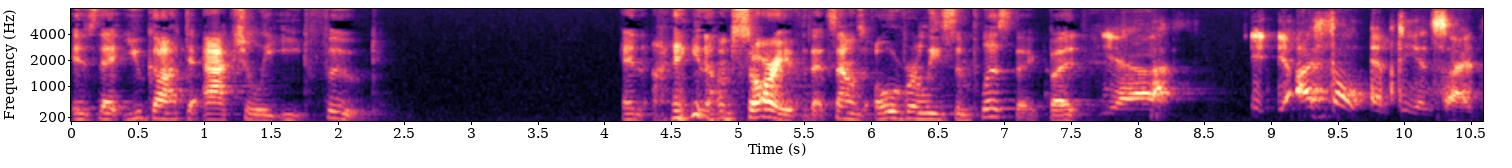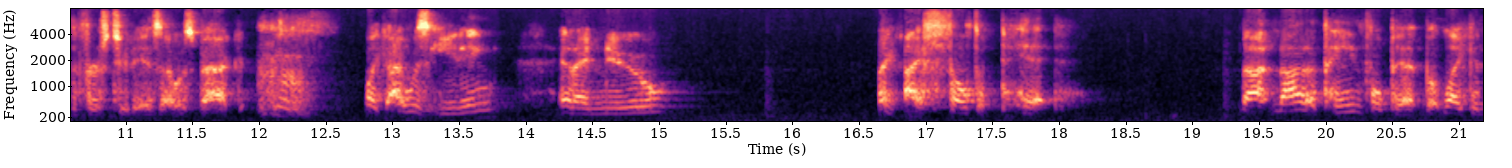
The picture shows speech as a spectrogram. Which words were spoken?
is that you got to actually eat food. And I, you know, I'm sorry if that sounds overly simplistic, but Yeah. I felt empty inside the first two days I was back. like I was eating and I knew like I felt a pit. Not not a painful pit, but like an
